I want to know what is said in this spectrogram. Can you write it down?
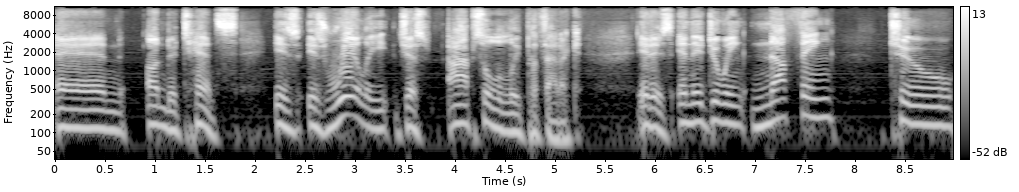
and under tents is is really just absolutely pathetic. It is, and they're doing nothing to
